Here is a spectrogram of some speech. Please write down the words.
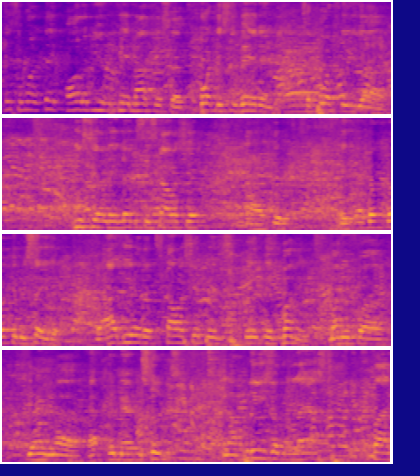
Listen, I want to thank all of you who came out to support this event and support the uh, UCLA Legacy Scholarship. Uh, the, it, what, what, can we say? The, the idea that scholarship is, is, is money, money for young uh, African American students. And I'm pleased over the last five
